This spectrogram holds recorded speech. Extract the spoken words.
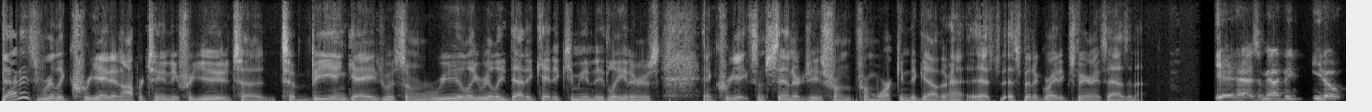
that has really created an opportunity for you to to be engaged with some really really dedicated community leaders and create some synergies from from working together. It's, it's been a great experience hasn't it? Yeah it has. I mean i think you know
